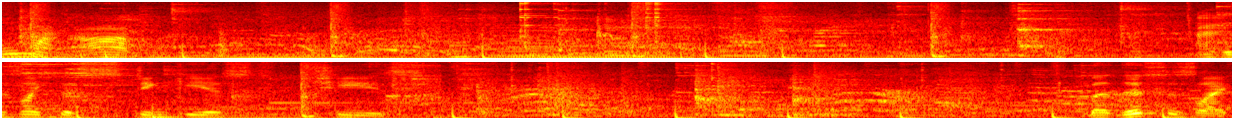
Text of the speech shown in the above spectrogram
Oh my god. That is like the stinkiest cheese But this is like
